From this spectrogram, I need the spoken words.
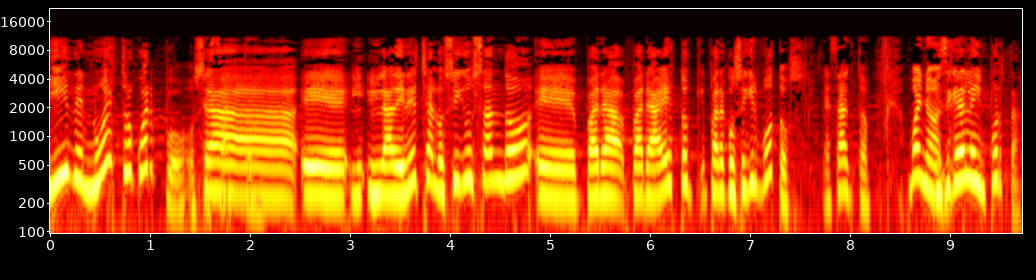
y de nuestro cuerpo. O sea, eh, la derecha lo sigue usando eh, para, para esto, para conseguir votos. Exacto. Bueno, Ni siquiera les importa.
